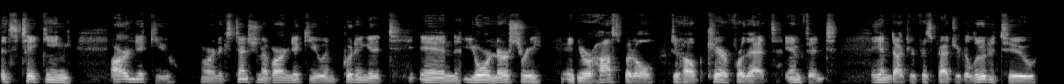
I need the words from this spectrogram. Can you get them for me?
it's taking our NICU or an extension of our NICU and putting it in your nursery, in your hospital to help care for that infant and Dr. Fitzpatrick alluded to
